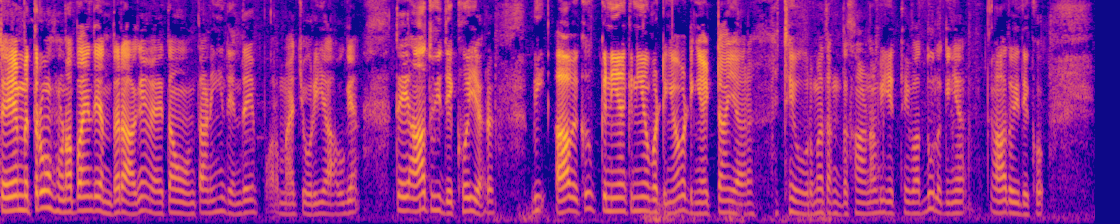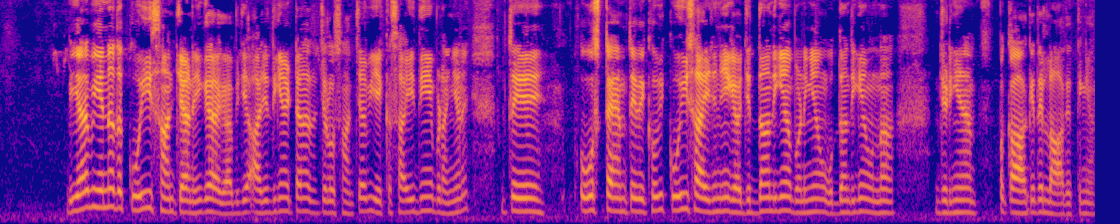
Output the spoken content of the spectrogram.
ਤੇ ਮਿੱਤਰੋ ਹੁਣ ਆਪਾਂ ਇਹਦੇ ਅੰਦਰ ਆ ਗਏ ਵੈਸੇ ਤਾਂ ਆਉਣ ਤਾਂ ਨਹੀਂ ਦਿੰਦੇ ਪਰ ਮੈਂ ਚੋਰੀ ਆ ਹੋ ਗਿਆ। ਤੇ ਆਹ ਤੁਸੀਂ ਦੇਖੋ ਯਾਰ ਵੀ ਆਹ ਵੇਖੋ ਕਿੰਨੀਆਂ ਕਿੰਨੀਆਂ ਵੱਡੀਆਂ ਵੱਡੀਆਂ ਇੱਟਾਂ ਯਾਰ। ਇੱਥੇ ਹੋਰ ਮੈਂ ਤੁਹਾਨੂੰ ਦਿਖਾਣਾ ਵੀ ਇੱਥੇ ਵਾਧੂ ਲੱਗੀਆਂ। ਆਹ ਤੁਸੀਂ ਦੇਖੋ। ਵੀ ਯਾਰ ਵੀ ਇਹਨਾਂ ਦਾ ਕੋਈ ਸਾਂਚਾ ਨਹੀਂ ਗਾ ਹੈਗਾ, ਵੀ ਜੇ ਅੱਜ ਦੀਆਂ ਇੱਟਾਂ ਦਾ ਤਾਂ ਚਲੋ ਸਾਂਚਾ ਵੀ ਇੱਕ ਸਾਈਜ਼ ਦੀਆਂ ਹੀ ਬਣਾਈਆਂ ਨੇ। ਤੇ ਉਸ ਟਾਈਮ ਤੇ ਵੇਖੋ ਵੀ ਕੋਈ ਸਾਈਜ਼ ਨਹੀਂ ਹੈਗਾ, ਜਿੱਦਾਂ ਦੀਆਂ ਬਣੀਆਂ ਉਦਾਂ ਦੀਆਂ ਉਹਨਾਂ ਜਿਹੜੀਆਂ ਪਕਾ ਕੇ ਤੇ ਲਾ ਦਿੱਤੀਆਂ।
